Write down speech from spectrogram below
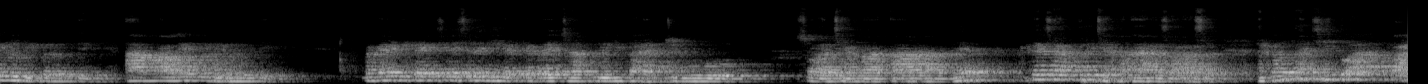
ini lebih penting, amal ini lebih penting. Makanya kita ini saya sering ingat baik santri ini tahajud, sholat jamaah, ya. Kadang santri jamaah rasa-rasa. Nah kamu ngaji itu apa?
